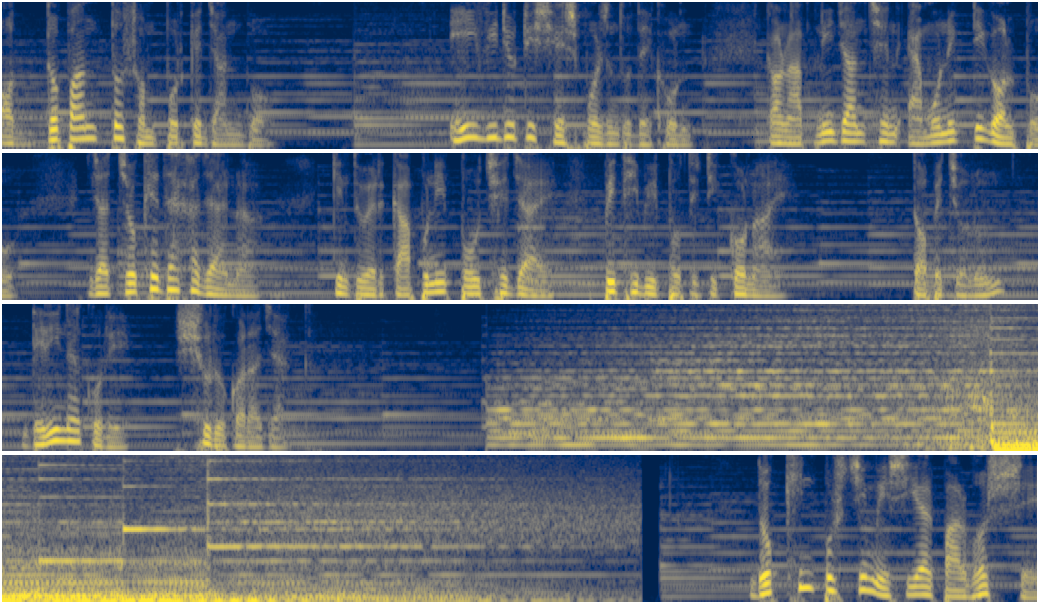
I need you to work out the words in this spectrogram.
অদ্যপান্ত সম্পর্কে জানব। এই ভিডিওটি শেষ পর্যন্ত দেখুন, কারণ আপনি জানছেন এমন একটি গল্প যা চোখে দেখা যায় না, কিন্তু এর কাঁপুনি পৌঁছে যায় পৃথিবীর প্রতিটি কোনায় তবে চলুন দেরি না করে শুরু করা যাক। দক্ষিণ পশ্চিম এশিয়ার পার্বশ্যে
